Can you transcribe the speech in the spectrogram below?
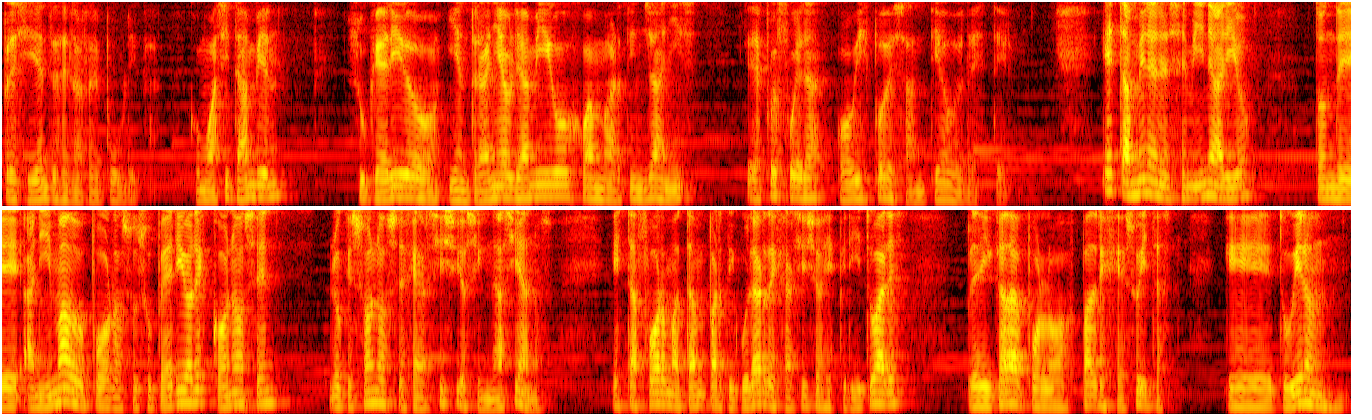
presidentes de la República, como así también su querido y entrañable amigo Juan Martín Yáñez, que después fuera obispo de Santiago del Estero. Es también en el seminario donde, animado por sus superiores, conocen lo que son los ejercicios ignacianos, esta forma tan particular de ejercicios espirituales predicada por los padres jesuitas, que tuvieron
